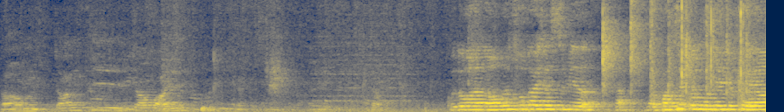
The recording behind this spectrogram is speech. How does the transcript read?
다음은 짠티 짜와인. 그동안 너무 수고하셨습니다. 박수 좀 보내주세요.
